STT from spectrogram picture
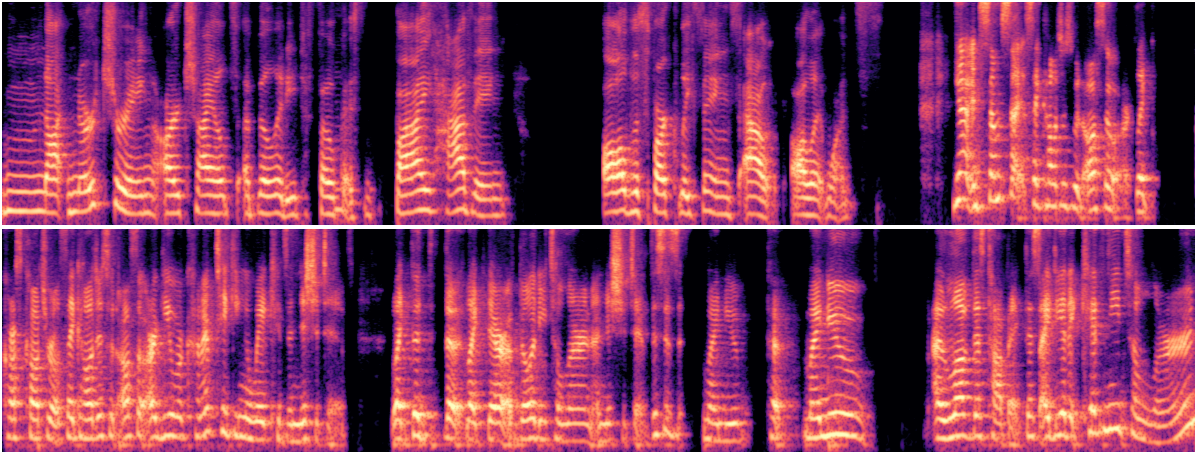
not nurturing our child's ability to mm-hmm. focus by having all the sparkly things out all at once. Yeah. And some psychologists would also, like cross cultural psychologists would also argue we're kind of taking away kids' initiative. Like the, the like their ability to learn initiative. This is my new my new I love this topic. This idea that kids need to learn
